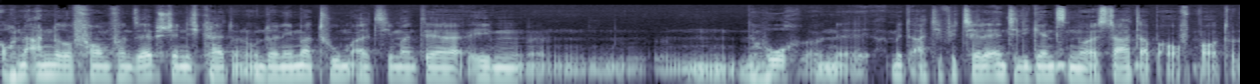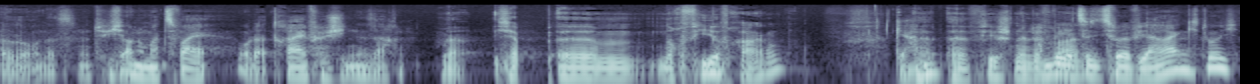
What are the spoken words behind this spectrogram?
auch eine andere Form von Selbstständigkeit und Unternehmertum als jemand, der eben hoch äh, mit artifizieller Intelligenz ein neues Startup aufbaut oder so. Und das ist natürlich auch nochmal zwei oder drei verschiedene Sachen. Ja. Ich habe ähm, noch vier Fragen. Gerne. Äh, vier schnelle Haben wir jetzt Fragen. die zwölf Jahre eigentlich durch?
